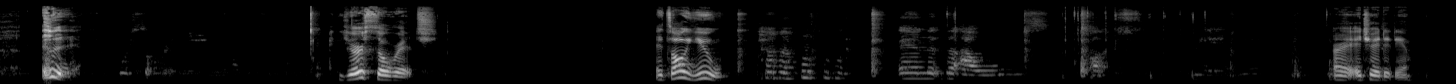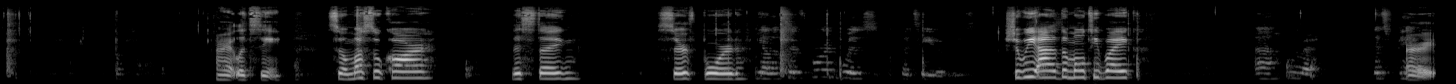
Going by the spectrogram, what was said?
We're so rich. You're so rich. It's all you. and the owl was us. Me and you. All right, I traded you. All right, let's see. So muscle car, this thing, surfboard. Yeah, the surfboard was potatoes. Should we add the multi bike? Uh, Meh. it's pink. All right,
